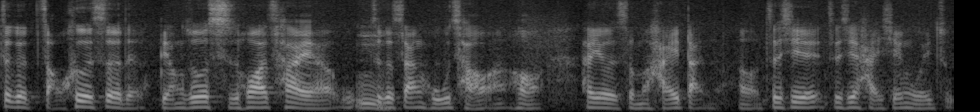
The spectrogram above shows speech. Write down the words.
这个藻褐色的，比方说石花菜啊，这个珊瑚草啊，哈。还有什么海胆哦，这些这些海鲜为主，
